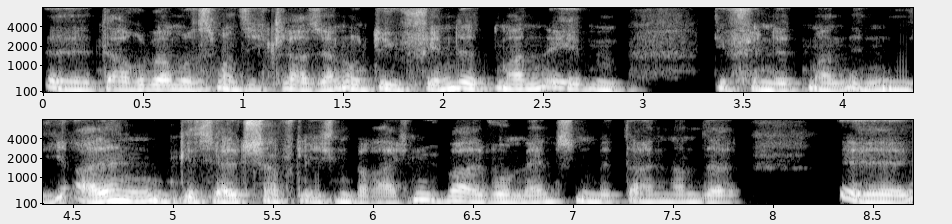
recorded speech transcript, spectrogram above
äh, darüber muss man sich klar sein. Und die findet man eben, die findet man in allen gesellschaftlichen Bereichen, überall, wo Menschen miteinander äh,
